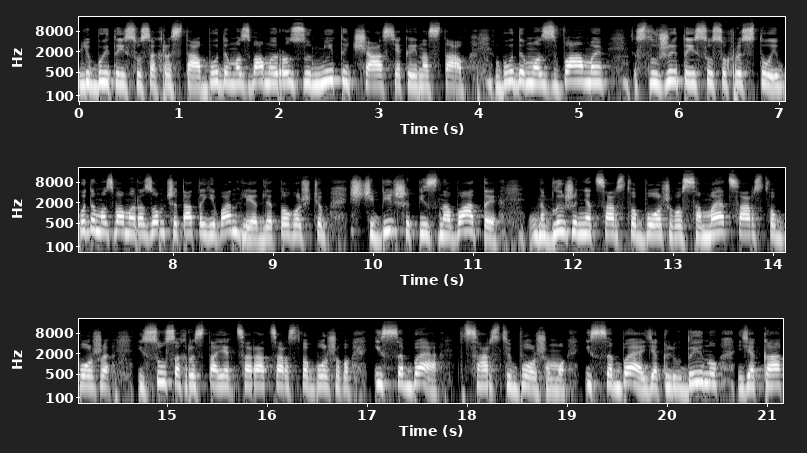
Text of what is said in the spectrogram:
любити Ісуса Христа, будемо з вами розуміти час, який настав, будемо з вами служити Ісусу Христу, і будемо з вами разом читати Євангелія для того, щоб ще більше пізнавати наближення Царства Божого, саме Царство Боже, Ісуса Христа як цара Царства Божого, і себе в Царстві Божому, і себе як людину, яка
